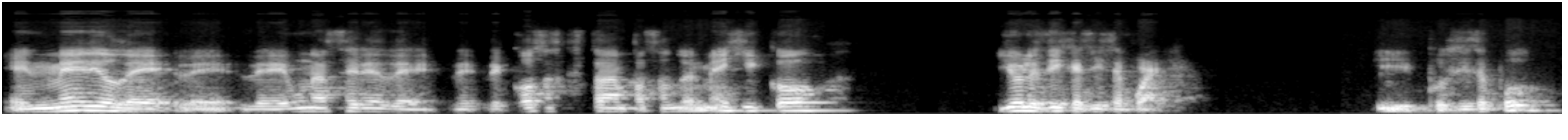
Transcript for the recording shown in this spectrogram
en medio de, una serie de, cosas que estaban pasando en México, yo les dije sí se puede. Y pues sí se pudo.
